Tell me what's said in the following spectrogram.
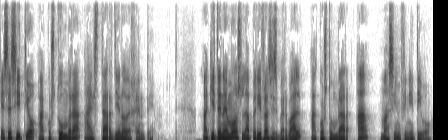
Ese sitio acostumbra a estar lleno de gente. Aquí tenemos la perífrasis verbal acostumbrar a más infinitivo.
